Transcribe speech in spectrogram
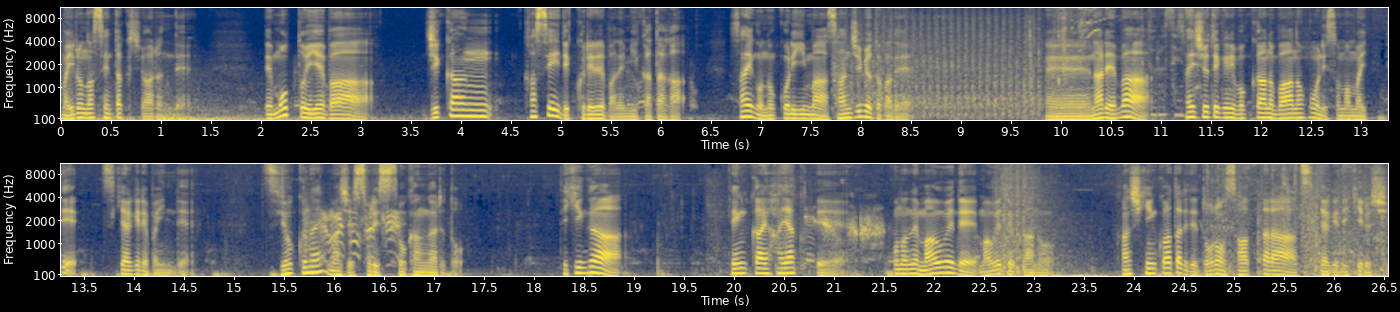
まあいろんな選択肢はあるんで。でもっと言えば時間稼いでくれればね味方が。最後残りまあ30秒とかで、えー、なれば最終的に僕はあのバーの方にそのまま行って突き上げればいいんで。強くない？マジでストレス。そう考えると。敵が展開早くてこのね真上で真上というかあの監視金庫あたりでドローン触ったら突き上げできるし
